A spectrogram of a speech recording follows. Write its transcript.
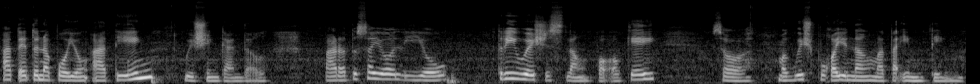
At ito na po yung ating wishing candle. Para to sa'yo, Leo, 3 wishes lang po, okay? So, mag-wish po kayo ng mataimtim.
